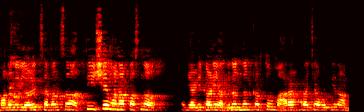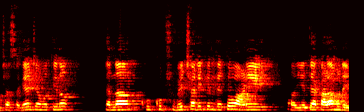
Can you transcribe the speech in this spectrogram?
माननीय ललित साहेबांचं अतिशय मनापासनं या ठिकाणी अभिनंदन करतो. महाराष्ट्राच्या वतीनं आमच्या सगळ्यांच्या वतीनं. त्यांना खूप खूप शुभेच्छा देखील देतो आणि येत्या काळामध्ये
